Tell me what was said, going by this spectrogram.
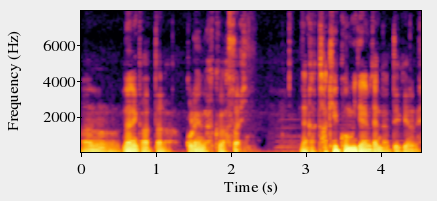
あの何かあったらご連絡ください。なんか駆け込み台みたいになってるけどね。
